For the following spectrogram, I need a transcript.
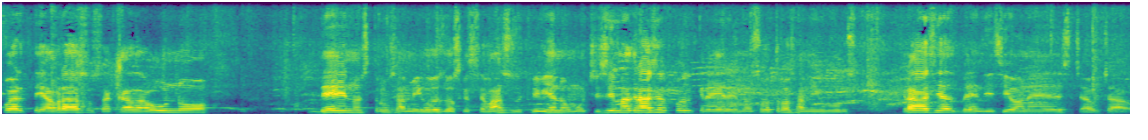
Fuerte abrazos a cada uno de nuestros amigos, los que se van suscribiendo. Muchísimas gracias por creer en nosotros, amigos. Gracias, bendiciones. Chao, chao.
